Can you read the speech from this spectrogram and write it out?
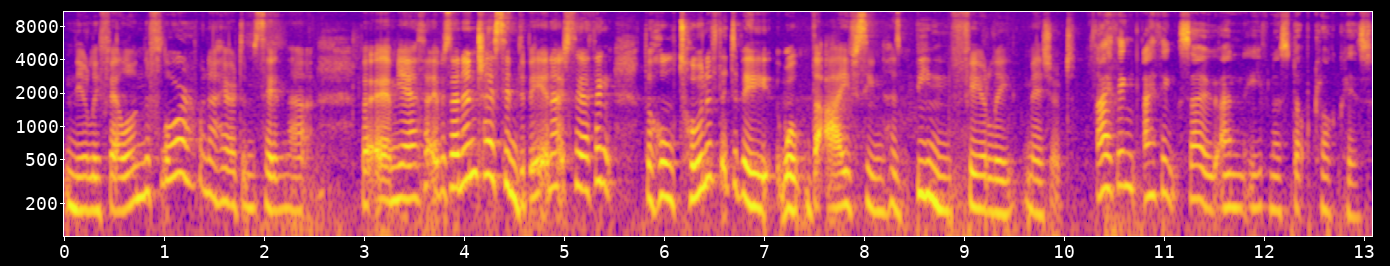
nearly fell on the floor when I heard him saying that. But um, yeah, it was an interesting debate. And actually, I think the whole tone of the debate, well, that I've seen, has been fairly measured. I think I think so, and even a stop clock is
